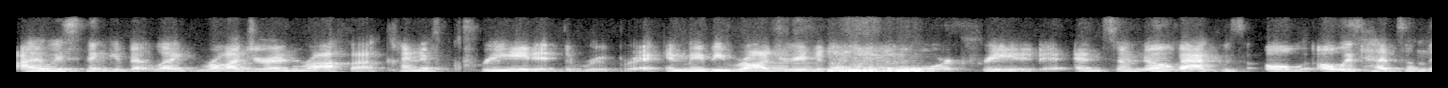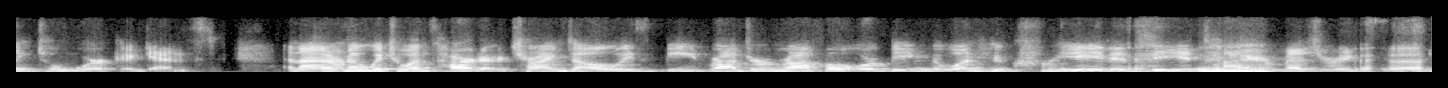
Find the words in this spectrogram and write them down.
I always think of it like Roger and Rafa kind of created the rubric, and maybe Roger even a little more created it. And so Novak was always had something to work against. And I don't know which one's harder, trying to always beat Roger and Rafa or being the one who created the entire measuring system.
